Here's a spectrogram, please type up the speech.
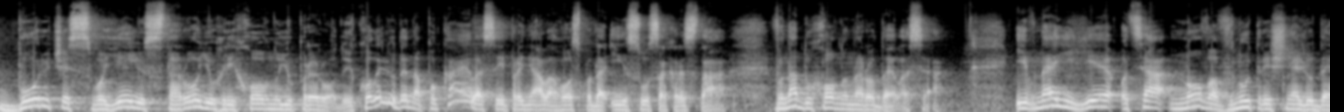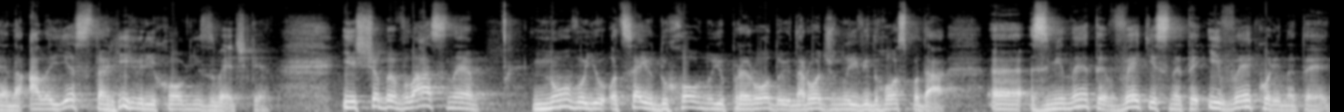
борючись своєю старою гріховною природою. Коли людина покаялася і прийняла Господа Ісуса Христа, вона духовно народилася. І в неї є оця нова внутрішня людина, але є старі гріховні звички. І щоб, власне, новою оцею духовною природою, народженою від Господа, е, змінити, витіснити і викорінити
